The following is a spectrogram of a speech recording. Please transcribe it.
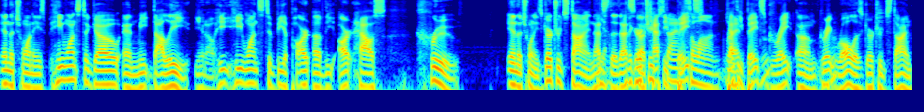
in the 20s. He wants to go and meet Dali. You know, he he wants to be a part of the art house crew in the 20s. Gertrude Stein, that's Yeah, the that's the Gertrude uh, Kathy Stein Bates. salon, Kathy right. Mm-hmm. Bates, great um great role as Gertrude Stein.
